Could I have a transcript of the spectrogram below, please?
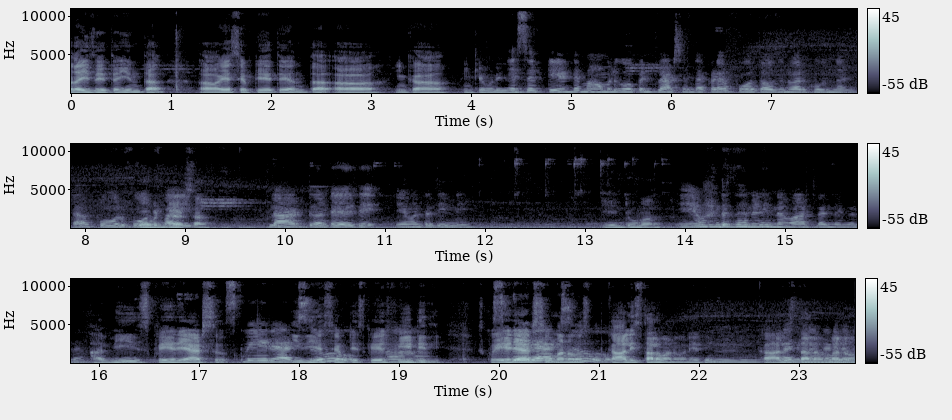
ప్రైస్ అయితే ఇంత ఎస్ఎఫ్టీ అయితే ఎంత ఇంకా ఇంకేమని ఎస్ఎఫ్టీ అంటే మామూలుగా ఓపెన్ ఫ్లాట్స్ అంటే అక్కడ ఫోర్ థౌజండ్ వరకు ఉందంట. ఫోర్ ఫోర్ ఫైవ్ ఫ్లాట్సా ఫ్లాట్ అంటే ఇదే ఏమంటారు దీన్ని? ఏంటమ్మా? ఏమంటుంది అని నిన్న మాట్లాడినాం కదా. అవి స్క్వేర్ యాడ్స్ స్క్వేర్ యాడ్స్ ఇది ఎస్ఎఫ్టీ స్క్వేర్ ఫీట్ ఇది. స్క్వేర్ యాడ్స్ మనం ఖాళీ స్థలం మనం అనేది. ఖాళీ స్థలం మనం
